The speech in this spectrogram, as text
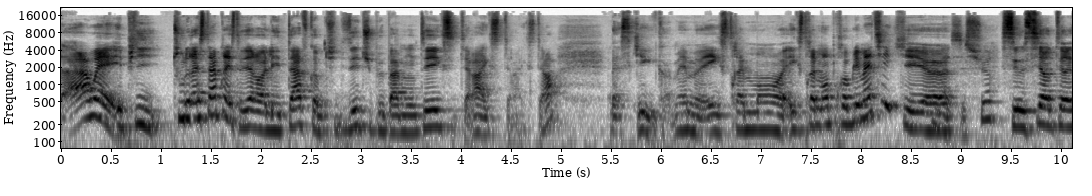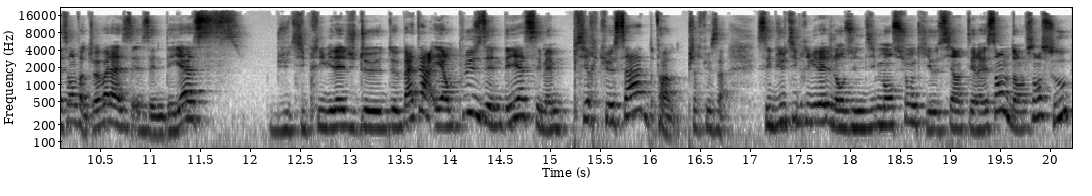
ah ouais, et puis tout le reste après, c'est-à-dire les tafs, comme tu disais, tu peux pas monter, etc., etc., etc. Bah, ce qui est quand même extrêmement, extrêmement problématique. Et euh, Bah, c'est sûr. c'est aussi intéressant. Enfin, tu vois, voilà, Zendaya, beauty privilège de, de bâtard. Et en plus, Zendaya, c'est même pire que ça. Enfin, pire que ça. C'est beauty privilège dans une dimension qui est aussi intéressante, dans le sens où,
